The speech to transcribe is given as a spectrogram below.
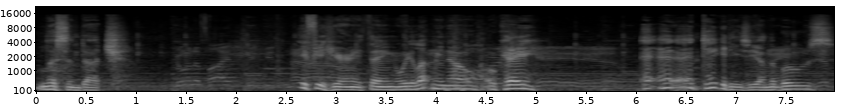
Listen, Dutch. If you hear anything, will you let me know, okay? And take it easy on the booze.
